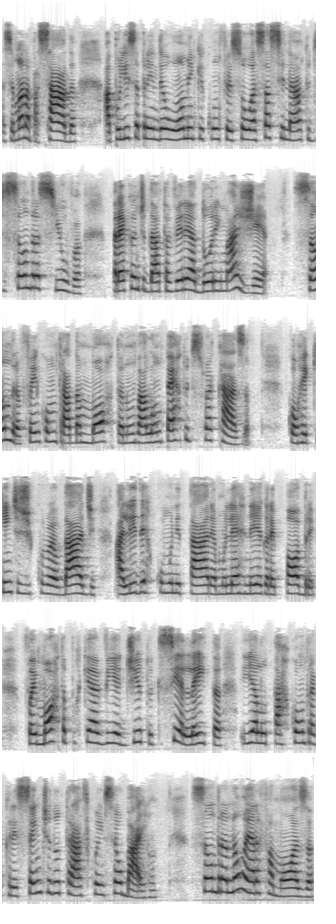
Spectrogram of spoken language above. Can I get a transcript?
A semana passada, a polícia prendeu o homem que confessou o assassinato de Sandra Silva, pré-candidata a vereadora em Magé. Sandra foi encontrada morta num valão perto de sua casa. Com requintes de crueldade, a líder comunitária, mulher negra e pobre, foi morta porque havia dito que, se eleita, ia lutar contra a crescente do tráfico em seu bairro. Sandra não era famosa,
